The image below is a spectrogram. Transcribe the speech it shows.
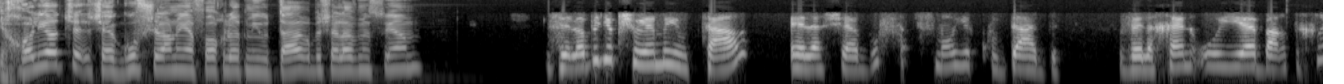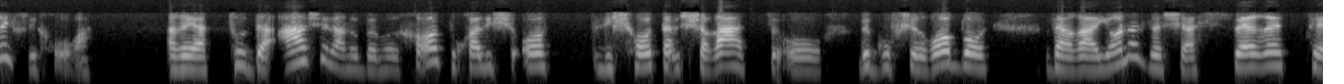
יכול להיות ש- שהגוף שלנו יהפוך להיות מיותר בשלב מסוים? זה לא בדיוק שהוא יהיה מיותר, אלא שהגוף עצמו יקודד, ולכן הוא יהיה בר תחליף לכאורה. הרי התודעה שלנו במרכאות תוכל לשהות, לשהות על שרת או בגוף של רובוט, והרעיון הזה שהסרט אה,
